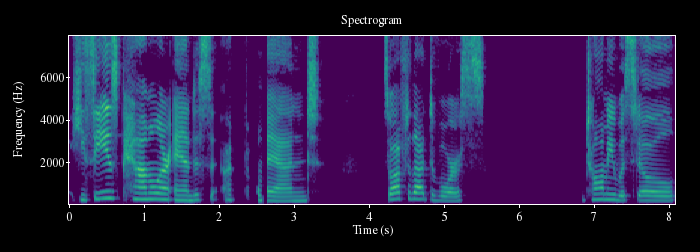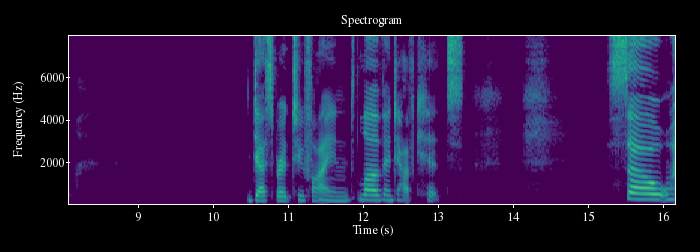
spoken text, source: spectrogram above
he sees Pamela Anderson uh, and so after that divorce Tommy was still desperate to find love and to have kids. So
